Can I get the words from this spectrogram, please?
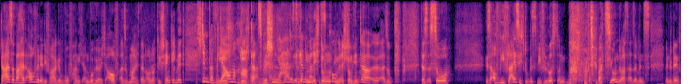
Da ist aber halt auch wieder die Frage, wo fange ich an, wo höre ich auf? Also mache ich dann auch noch die Schenkel mit? Stimmt, was sind ja auch noch Gehe ich Haare dazwischen. Ja, das dann in, das Richtung, in. Richtung hinter? Äh, also das ist so, ist auch wie fleißig du bist, wie viel Lust und Motivation du hast. Also wenn's, wenn du denkst,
